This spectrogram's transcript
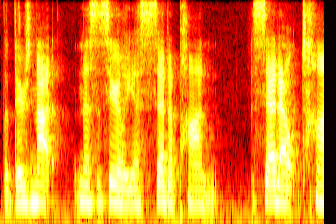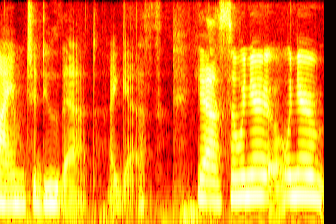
But there's not necessarily a set upon set out time to do that. I guess. Yeah, so when you're when you're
